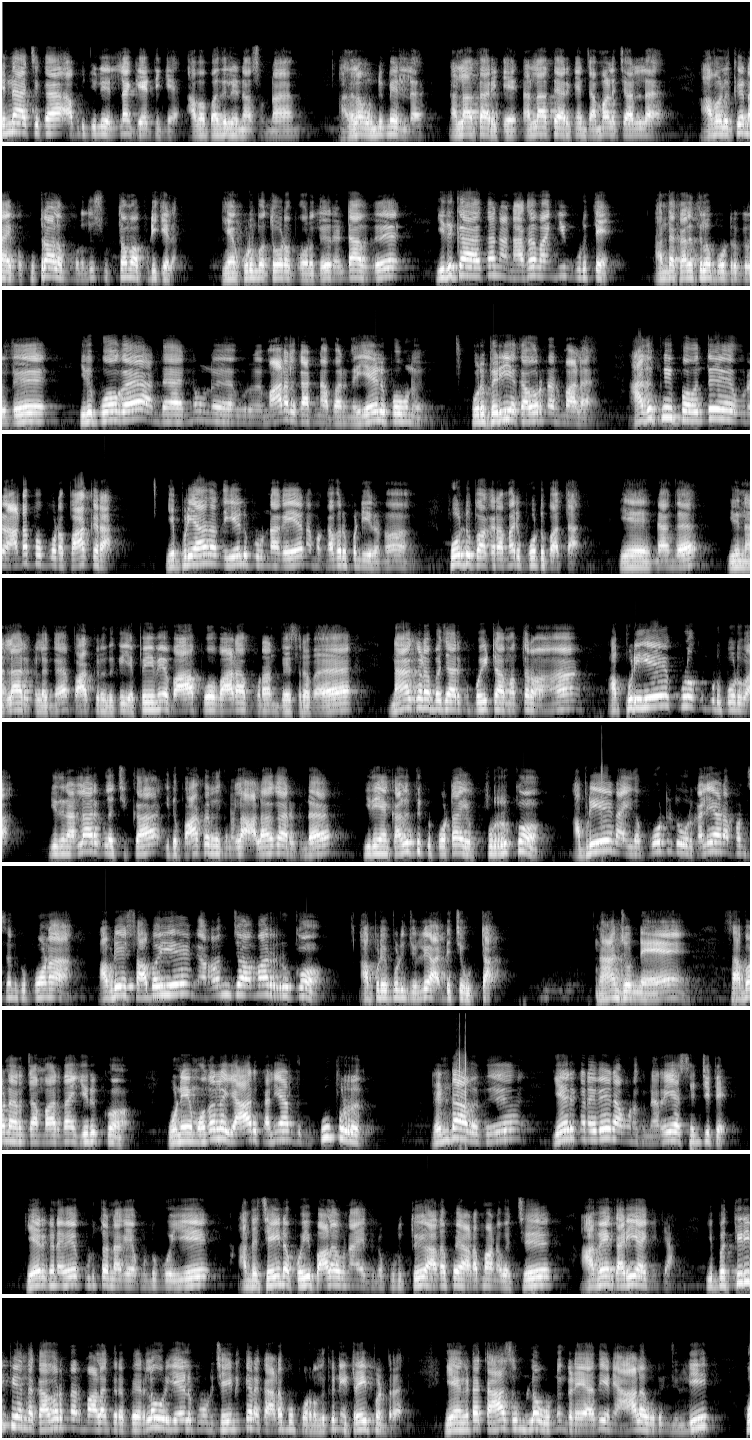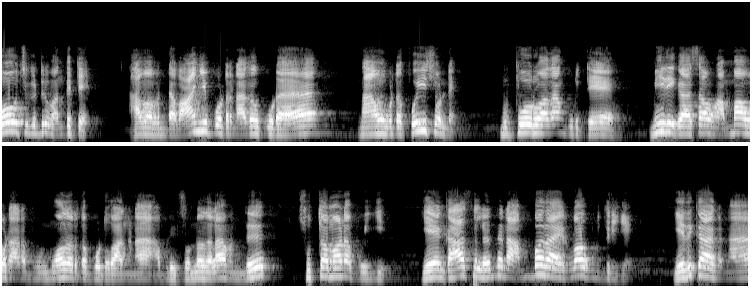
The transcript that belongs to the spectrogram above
என்ன ஆச்சுக்கா அப்படின்னு சொல்லி எல்லாம் கேட்டீங்க. அவ பதில் என்ன சொன்னா அதெல்லாம் ஒண்ணுமே இல்லை. நல்லா தான் இருக்கேன். நல்லா தான் இருக்கேன். சமாளிச்சால அவளுக்கு நான் இப்போ குற்றாலம் போறது சுத்தமா பிடிக்கல. என் குடும்பத்தோட போறது. ரெண்டாவது இதுக்காகத்தான் நான் நகை வாங்கியும் கொடுத்தேன். அந்த கழுத்துல போட்டிருக்கிறது. இது போக அந்த இன்னொன்று ஒரு மாடல் காட்டினா பாருங்க. ஏழு பவுனு. ஒரு பெரிய கவர்னர் மாலை. அதுக்கு இப்போ வந்து ஒரு அடப்பை போட பார்க்குறா எப்படியாவது அந்த ஏழு பவுன் நகையை நம்ம கவர் பண்ணிடணும். போட்டு பார்க்குற மாதிரி போட்டு பார்த்தா. ஏ என்னங்க? இது நல்லா இருக்குல்லங்க. பார்க்குறதுக்கு எப்பயுமே வா போ வாடா போடான்னு பேசுகிறவ நாகடை பஜாருக்கு போயிட்டா மாத்திரம் அப்படியே கூழ கும்பிடு போடுவா. இது நல்லா இருக்குல்ல சிக்கா? இது பார்க்கறதுக்கு நல்லா அழகாக இருக்குல்ல? இது என் கழுத்துக்கு போட்டால் எப்படி இருக்கும்? அப்படியே நான் இதை போட்டுட்டு ஒரு கல்யாண ஃபங்க்ஷனுக்கு போனா அப்படியே சபையே நிறைஞ்ச மாதிரி இருக்கும். அப்படி இப்படின்னு சொல்லி அடிச்சு விட்டா. நான் சொன்னேன் சபை நிறைஞ்ச மாதிரி தான் இருக்கும். உன்னை முதல்ல யார் கல்யாணத்துக்கு கூப்பிடுறது? ரெண்டாவது ஏற்கனவே நான் உனக்கு நிறைய செஞ்சுட்டேன். ஏற்கனவே கொடுத்த நகையை கொண்டு போய் அந்த செயினை போய் பாலவிநாயகத்துல கொடுத்து அதை போய் அடமானம் வச்சு அவன் கறியாக்கிட்டான் இப்போ திருப்பி அந்த கவர்னர் மாலைங்கிற பேரில் ஒரு ஏழு பவுன் செயினுக்கு எனக்கு அடப்பு போடுறதுக்கு நீ ட்ரை பண்ணுற என்கிட்ட காசும் இல்லை ஒன்றும் கிடையாது. என்னை ஆளை விடுன்னு சொல்லி கோவிச்சுக்கிட்டு வந்துட்டேன். அவன் இந்த வாங்கி போட்ட நகை கூட நான் உங்ககிட்ட பொய் சொன்னேன். முப்பது ரூபா தான் கொடுத்தேன். மீதி காசை அவங்க அம்மாவோட அரை மோதிரத்தை போட்டு வாங்கினா அப்படி சொன்னதெல்லாம் வந்து சுத்தமான பொய். என் காசுலேருந்து நான் ஐம்பதாயிரம் ரூபா கொடுத்துருக்கேன். எதுக்காகனா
